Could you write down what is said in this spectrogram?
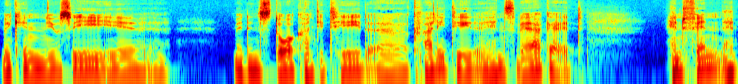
man kan jo se med den store kvantitet og kvalitet af hans værker, at han fandt, han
